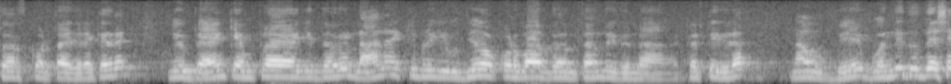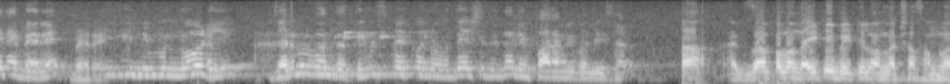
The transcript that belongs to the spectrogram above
ತೋರಿಸ್ಕೊಡ್ತಾ ಇದ್ದೀರಾ? ಯಾಕಂದರೆ ನೀವು ಬ್ಯಾಂಕ್ ಎಂಪ್ಲಾಯ್ ಆಗಿದ್ದವರು ನಾನೇ ಇಬ್ಬರಿಗೆ ಉದ್ಯೋಗ ಕೊಡಬಾರ್ದು ಅಂತಂದು ಇದನ್ನ ಕಟ್ಟಿದ್ದೀರಾ? ನಾವು ಬೇ ಬಂದಿದ್ದ ಉದ್ದೇಶನೇ ಬೇರೆ. ಇಲ್ಲಿ ನಿಮ್ಮನ್ನ ನೋಡಿ ಜನಗಳಿಗೊಂದು ತಿಳಿಸ್ಬೇಕು ಅನ್ನೋ ಉದ್ದೇಶದಿಂದ ನೀವು ಫಾರಮಿಗೆ ಬಂದಿದ್ದೀವಿ ಸರ್. ಎಕ್ಸಾಂಪಲ್ ಒಂದು ಐ ಟಿ ಬಿ ಟಿಲಿ ಒಂದು ಲಕ್ಷ ಸಂಬಳ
